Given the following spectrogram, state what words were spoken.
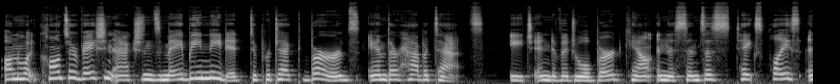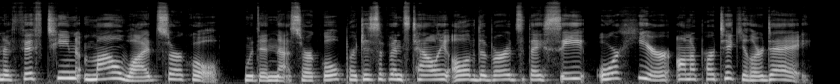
on what conservation actions may be needed to protect birds and their habitats. Each individual bird count in the census takes place in a 15 mile wide circle. Within that circle, participants tally all of the birds they see or hear on a particular day.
